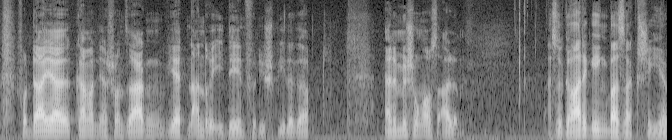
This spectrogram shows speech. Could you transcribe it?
Von daher kann man ja schon sagen, wir hätten andere Ideen für die Spiele gehabt. Eine Mischung aus allem. Also gerade gegen Basakci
